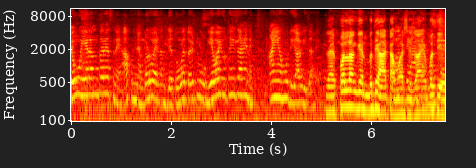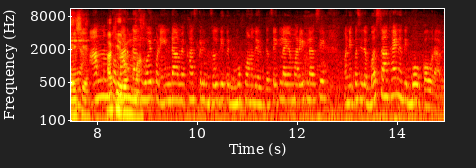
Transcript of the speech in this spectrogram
એવું હેરાન કરે છે ને આપણને ગળવાય નથી દેતો. હવે તો એટલું હેવાયું થઈ જાય ને અહીંયા સુધી આવી જાય પલંગ બધે આટા મારશે જાય બધી હશે આખી રૂમમાં હોય પણ ઈંડા અમે ખાસ કરીને જલ્દી કરીને મૂકવાનો દે કે શેકલાય અમારે એટલા છે. અને પછી જે બસ્સા થાય ને તે બહુ કવર આવે.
